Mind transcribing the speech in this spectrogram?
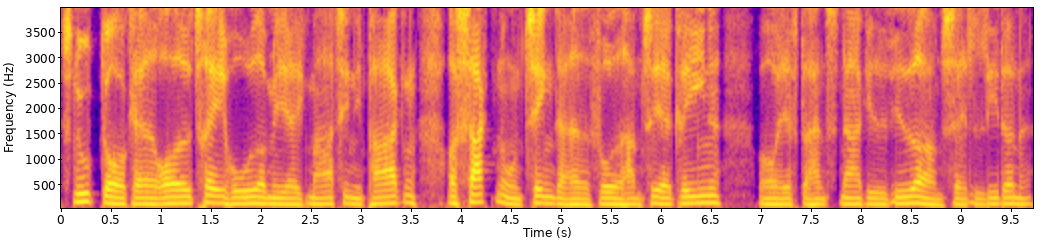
Snoop Dogg havde røget tre hoveder med Erik Martin i parken og sagt nogle ting, der havde fået ham til at grine, hvorefter han snakkede videre om satellitterne.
